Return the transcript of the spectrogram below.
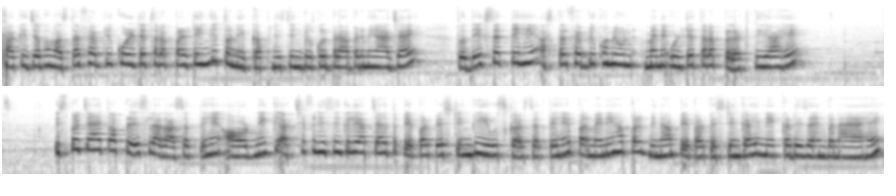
ताकि जब हम अस्तर फैब्रिक को उल्टे तरफ़ पलटेंगे तो नेक का फिनिशिंग बिल्कुल बराबर में आ जाए। तो देख सकते हैं, अस्तर फैब्रिक को हमें मैंने उल्टे तरफ़ पलट दिया है। इस पर चाहे तो आप प्रेस लगा सकते हैं और नेक के अच्छे फिनिशिंग के लिए आप चाहे तो पेपर पेस्टिंग भी यूज़ कर सकते हैं, पर मैंने यहाँ पर बिना पेपर पेस्टिंग का ही नेक का डिज़ाइन बनाया है।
